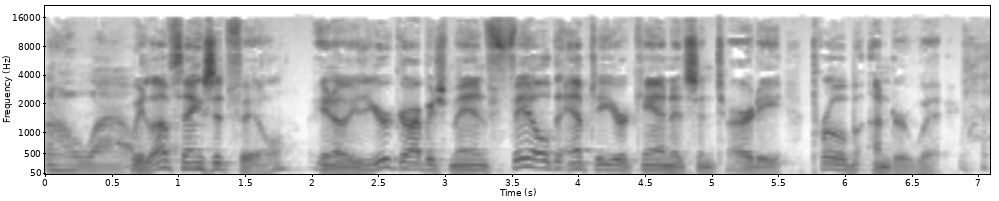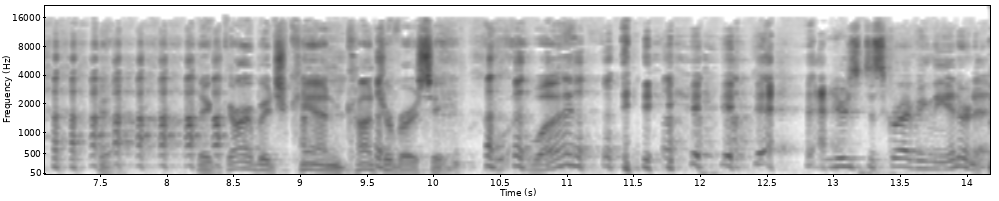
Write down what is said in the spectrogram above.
Oh wow. We love things that fail. You know, your garbage man failed to empty your can in its entirety, probe underway. Yeah. The garbage can controversy. What? You're just describing the internet.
